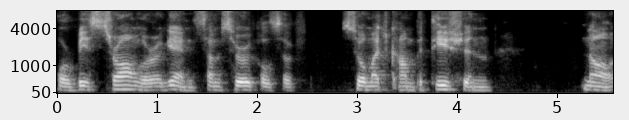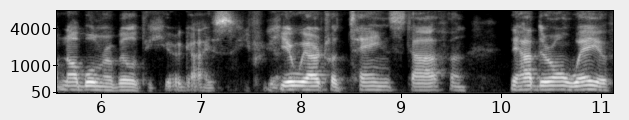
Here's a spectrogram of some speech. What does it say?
or be strong. Or again, some circles of so much competition. No, no vulnerability here, guys. Yeah. Here we are to attain stuff, and they have their own way of.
